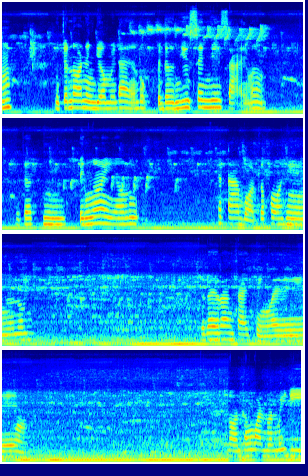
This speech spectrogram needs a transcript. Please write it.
หืมหนูจะนอนอย่างเดียวไม่ได้นะลูกไปเดินยืดเส้นยืดสายมั่งเดี๋ยวจะเป็นง่อยแล้วลูกแค่ตาบอดก็พอแหงแล้วนอะลูกจะได้ร่างกายแข็งแรงนอนทั้งวันมันไม่ดี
